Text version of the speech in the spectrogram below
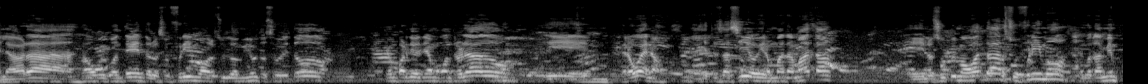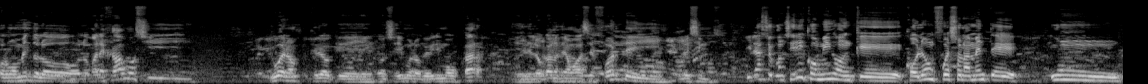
La, verdad, estamos muy contentos, lo sufrimos los últimos minutos sobre todo. Fue un partido que teníamos controlado. pero bueno, esto es así, hoy mata-mata. Eh, lo supimos aguantar, sufrimos, como también por momentos lo, lo manejamos y, y bueno, creo que conseguimos lo que vinimos a buscar. Eh, de local nos teníamos que hacer fuerte y, lo hicimos. Ignacio, ¿coincidís conmigo en que Colón fue solamente un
